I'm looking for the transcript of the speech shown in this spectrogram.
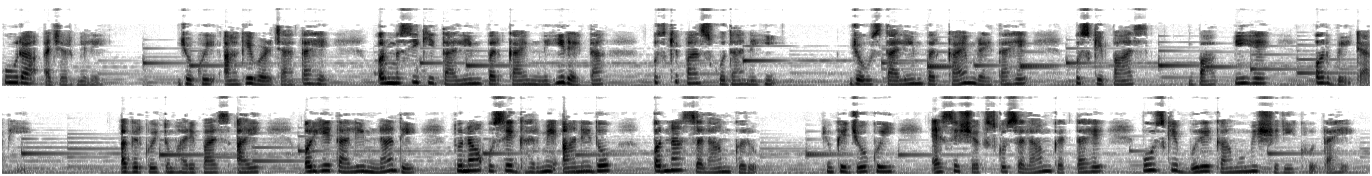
पूरा अजर मिले। जो कोई आगे बढ़ जाता है और मसीह की तालीम पर कायम नहीं रहता, उसके पास खुदा नहीं। जो उस तालीम पर कायम रहता है, उसके पास बाप भी है और बेटा भी। अगर कोई तुम्हारे पास आए और ये तालीम ना दे तो ना उसे घर में आने दो और ना सलाम करो। क्योंकि जो कोई ऐसे शख्स को सलाम करता है, वो उसके बुरे कामों में शरीक होता है।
